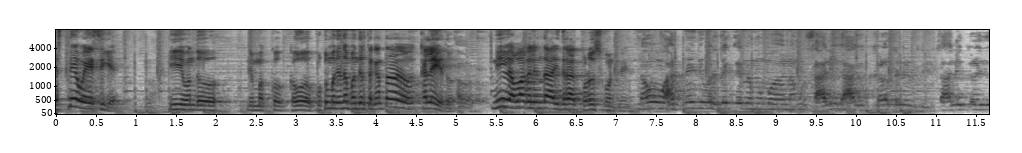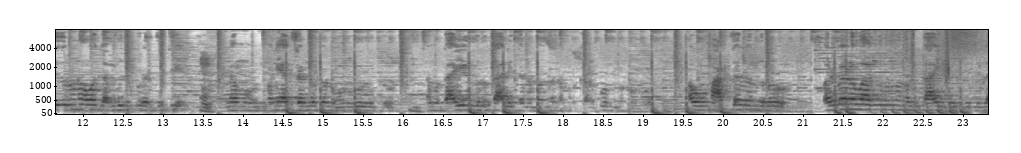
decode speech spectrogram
ಎಷ್ಟನೇ ವಯಸ್ಸಿಗೆ ಈ ಒಂದು ನಿಮ್ಮ ಕುಟುಂಬದಿಂದ ಬಂದಿರತಕ್ಕಂಥ ಕಲೆ ಇದು. ನೀವು ಯಾವಾಗಲಿಂದ ಇದ್ರಾಗ ತೊಡಗಿಸ್ಕೊಂಡ್ರಿ? ನಾವು ಹದಿನೈದು ವರ್ಷಕ್ಕೆ ನಮ್ಮ ನಮ್ಮ ಸಾಲಿಗೆ ಆಗ ಕಳಿಸಲಿಲ್ರಿ. ಸಾಲಿಗೆ ಕಳೆದಿದ್ರು ಅವಾಗ ಗಂಭೀರ ಪರಿಸ್ಥಿತಿ ಇರ್ತೈತಿ ನಮ್ಮ ಮನ್ಯಾಗ ಸಣ್ಣ ಹುಡುಗರು ಇತ್ತು ನಮ್ಮ ತಾಯಿಯಂದ್ರು ತಾಲಿ ತನ ಬಂದು ನಮ್ಮ ಕರ್ಕೊಂಡು. ಅವು ಮಾಸ್ತರ್ ಅಂದರು ಬರಬೇಡವ ಅಂದ್ರೂ ನಮ್ಮ ತಾಯಿ ಬಿಡ್ತಿದ್ದಿಲ್ಲ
